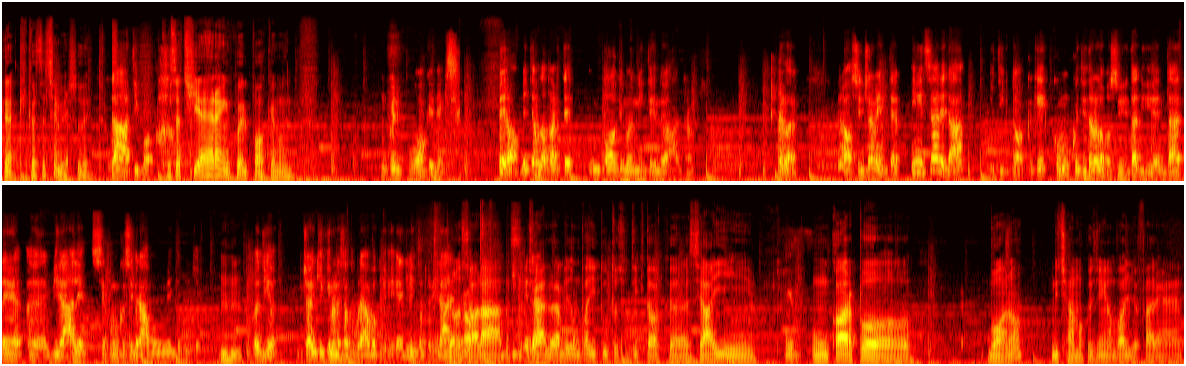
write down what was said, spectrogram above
Che cosa ci hai messo dentro? Ah, tipo, Cosa c'era in quel Pokémon? in quel Pokédex. Però, mettiamo da parte un Pokémon, Nintendo e altro. Allora, però, sinceramente, iniziare da i TikTok, che comunque ti danno la possibilità di diventare eh, virale, se comunque sei bravo, ovviamente, perché, Mhm. oddio, c'è anche chi non è stato bravo che è diventato virale. Non lo so, là, dipende cioè, allora vedo un po' di tutto su TikTok. Se hai un corpo buono, diciamo così, non voglio fare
